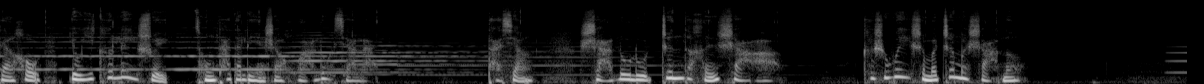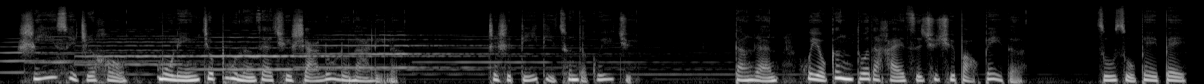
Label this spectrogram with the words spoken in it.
然后有一颗泪水从他的脸上滑落下来。他想。傻露露真的很傻啊，可是为什么这么傻呢？十一岁之后，木林就不能再去傻露露那里了，这是底底村的规矩。当然会有更多的孩子去取宝贝的，祖祖辈辈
